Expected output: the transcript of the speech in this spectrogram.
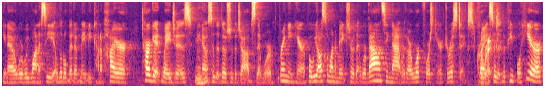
you know, where we want to see a little bit of maybe kind of higher target wages, you know, so that those are the jobs that we're bringing here. But we also want to make sure that we're balancing that with our workforce characteristics, right? So that the people here,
